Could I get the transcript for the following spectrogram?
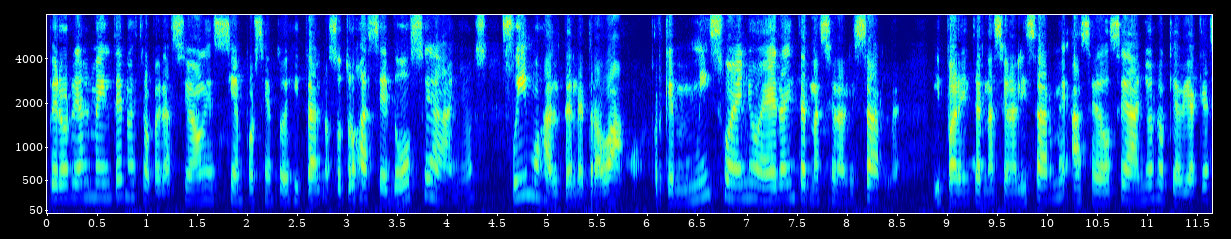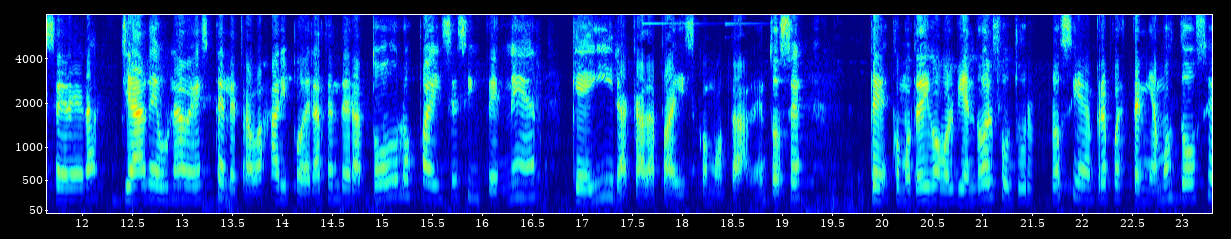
pero realmente nuestra operación es 100% digital. Nosotros hace 12 años fuimos al teletrabajo porque mi sueño era internacionalizarme y para internacionalizarme hace 12 años lo que había que hacer era ya de una vez teletrabajar y poder atender a todos los países sin tener que ir a cada país como tal. Entonces, como te digo, volviendo al futuro siempre, pues teníamos 12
